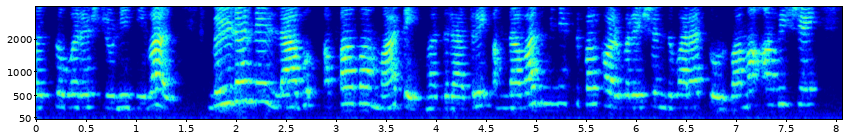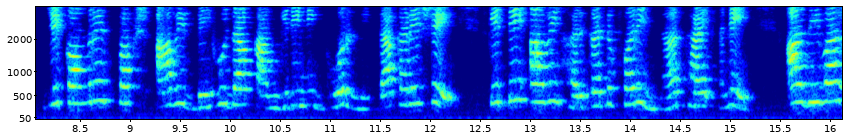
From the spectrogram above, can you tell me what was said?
બસો વર્ષ જૂની દિવાલ બિલ્ડરને લાભ અપાવવા માટે મધરાત્રે અમદાવાદ મ્યુનિસિપલ કોર્પોરેશન દ્વારા તોડવામાં આવી છે જે કોંગ્રેસ પક્ષ આવી બેહુદા કામગીરીની ઘોર નિંદા કરે છે કે તે આવી હરકત ફરી ન થાય અને આ દિવાલ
